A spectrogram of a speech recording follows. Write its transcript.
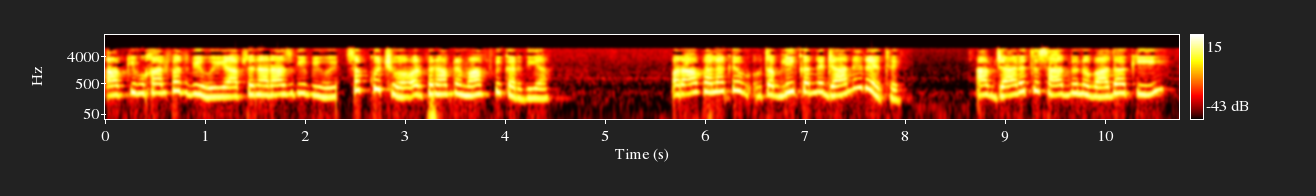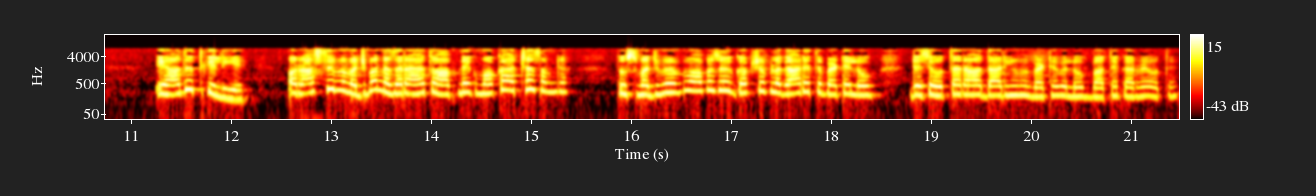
آپ کی مخالفت بھی ہوئی، آپ سے ناراضگی بھی ہوئی، سب کچھ ہوا اور پھر آپ نے معاف بھی کر دیا۔ اور آپ حالانکہ تبلیغ کرنے جا نہیں رہے تھے۔ آپ جا رہے تھے سعد بن عبادہ کی عادت کے لیے۔ اور راستے میں مجمع نظر آیا تو آپ نے ایک موقع اچھا سمجھا۔ تو اس مجمے میں واپس گپ شپ لگا رہے تھے بیٹھے لوگ۔ جیسے ہوتا رہا، داریوں میں بیٹھے ہوئے لوگ باتیں کر رہے ہوتے ہیں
